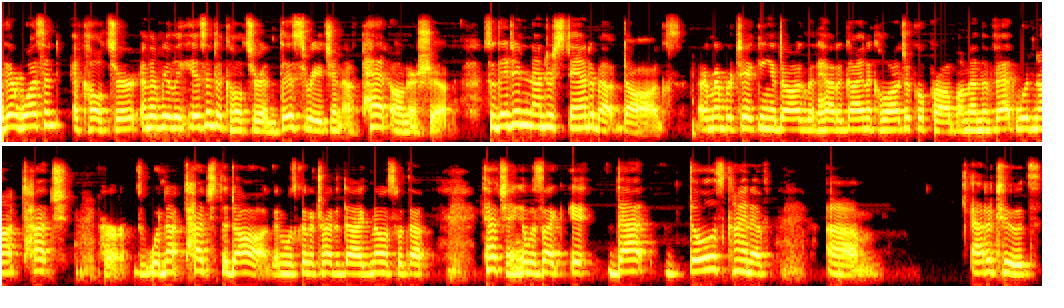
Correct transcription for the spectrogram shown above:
There wasn't a culture, and there really isn't a culture in this region of pet ownership. So they didn't understand about dogs. I remember taking a dog that had a gynecological problem, and the vet would not touch her, would not touch the dog, and was going to try to diagnose without touching. It was like it, that, those kind of um, attitudes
